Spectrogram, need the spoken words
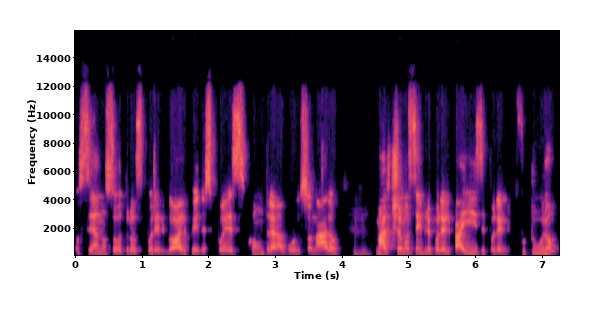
ou seja nós outros por el golpe e depois contra Bolsonaro, uhum. marchamos sempre por el país e por el futuro.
